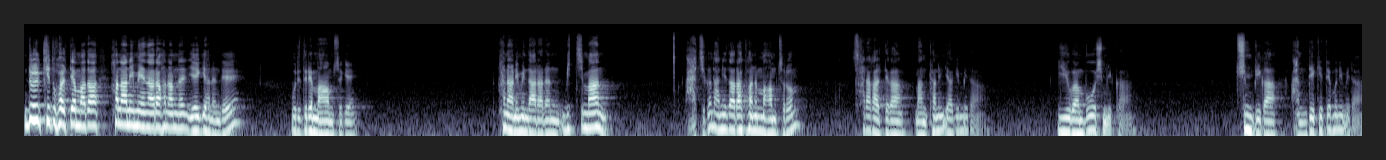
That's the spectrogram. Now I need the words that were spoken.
늘 기도할 때마다 하나님의 나라 하나님을 얘기하는데 우리들의 마음속에 하나님의 나라는 믿지만 아직은 아니다라고 하는 마음처럼 살아갈 때가 많다는 이야기입니다. 이유가 무엇입니까? 준비가 안 됐기 때문입니다.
